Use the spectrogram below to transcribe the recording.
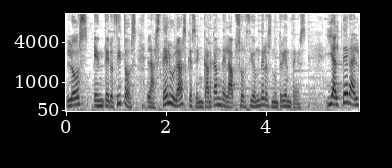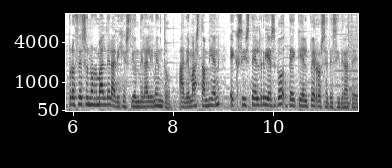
los enterocitos, las células que se encargan de la absorción de los nutrientes y altera el proceso normal de la digestión del alimento. Además, también existe el riesgo de que el perro se deshidrate.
